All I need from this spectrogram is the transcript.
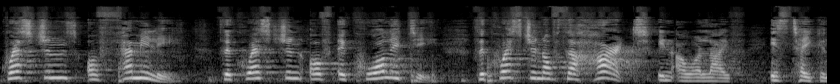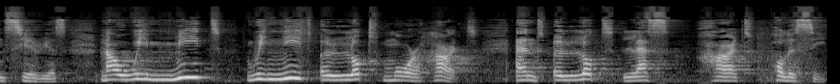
questions of family, the question of equality, the question of the heart in our life is taken serious. Now we meet, we need a lot more heart and a lot less hard policy.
